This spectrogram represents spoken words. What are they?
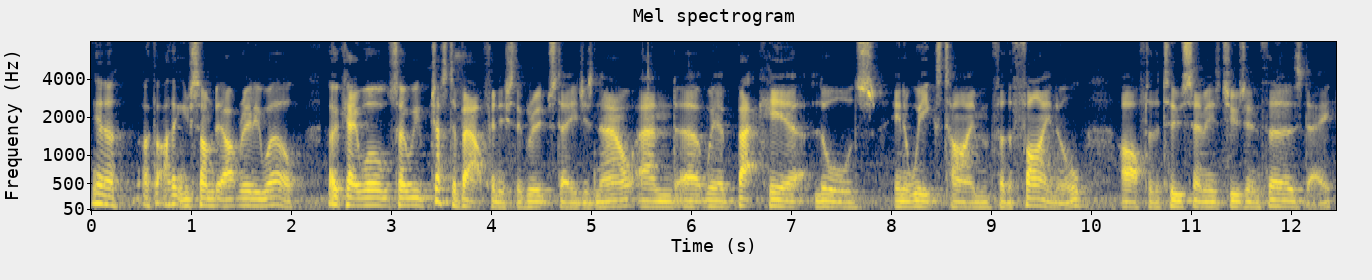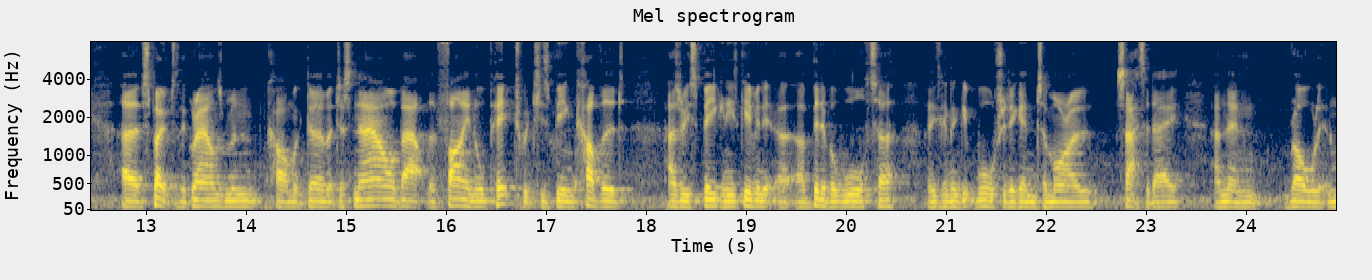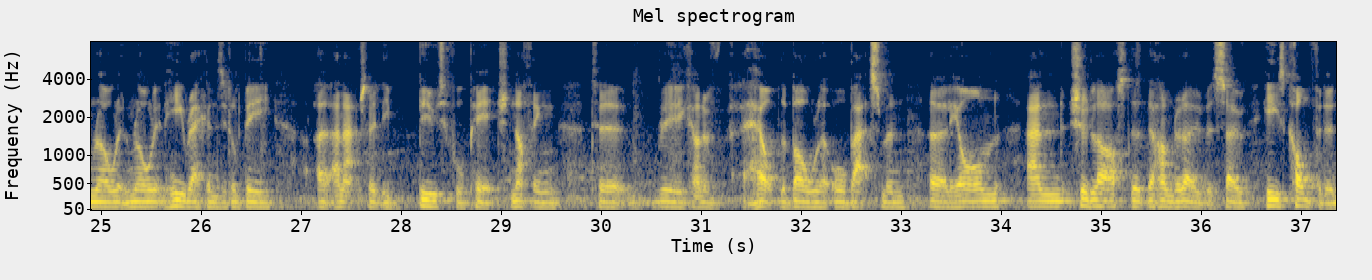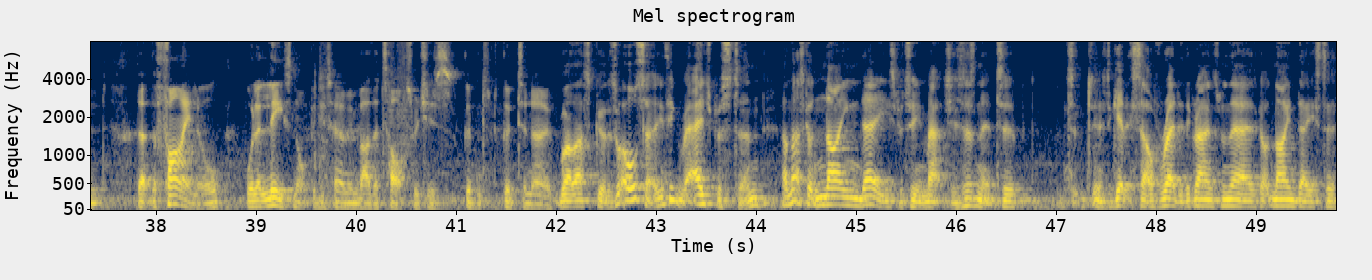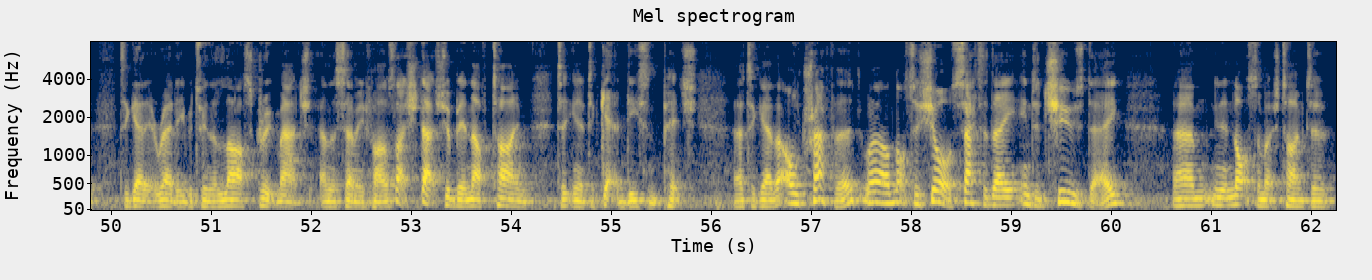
Yeah, I, th- I think you summed it up really well. Okay, well, so we've just about finished the group stages now, and uh, we're back here, Lords, in a week's time for the final after the two semis Tuesday and Thursday. Uh, spoke to the groundsman, Carl McDermott, just now about the final pitch, which is being covered as we speak, and he's giving it a, a bit of a water, and he's going to get watered again tomorrow, Saturday, and then roll it and roll it and roll it. And he reckons it'll be a, an absolutely beautiful pitch, nothing to really kind of help the bowler or batsman early on, and should last the, the 100 overs. So he's confident that the final will at least not be determined by the toss, which is good, good to know. Well, that's good. Also, you think about Edgbaston, and that's got nine days between matches, hasn't it, to, to, to get itself ready. The groundsman there has got nine days to, to get it ready between the last group match and the semi-finals. That, sh- that should be enough time to, you know, to get a decent pitch uh, together. Old Trafford, well, not so sure. Saturday into Tuesday, um, you know, not so much time to,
